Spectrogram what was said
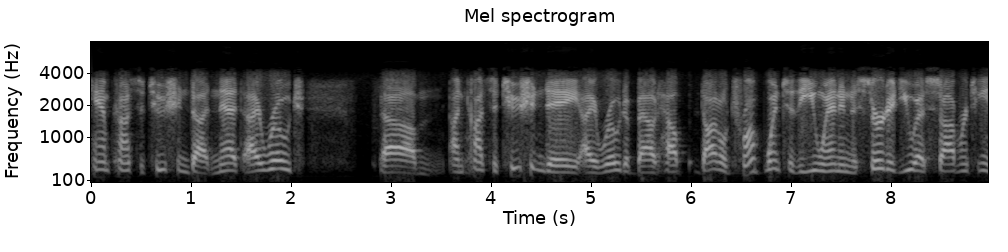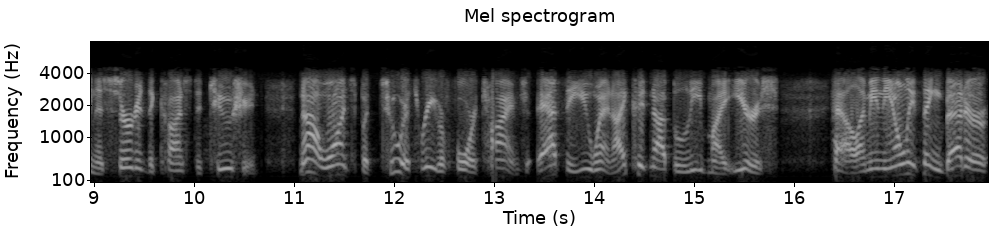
campconstitution.net. I wrote um, on Constitution Day. I wrote about how Donald Trump went to the UN and asserted U.S. sovereignty and asserted the Constitution. Not once, but two or three or four times at the UN. I could not believe my ears, Hal. I mean, the only thing better,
